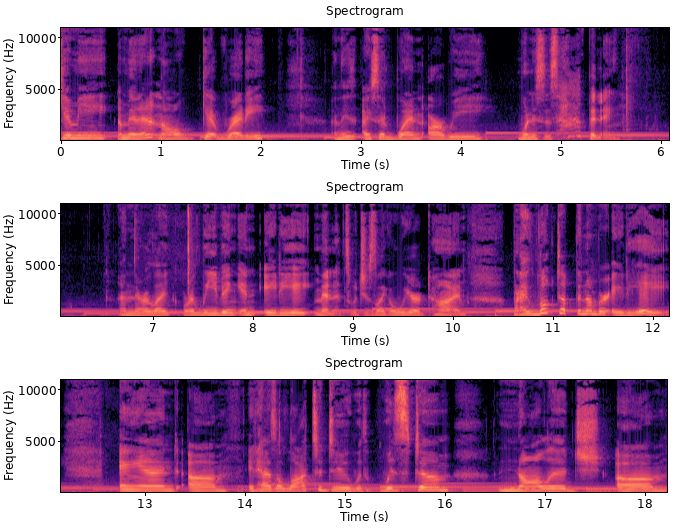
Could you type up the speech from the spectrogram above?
give me a minute and I'll get ready. And they, I said, when are we, when is this happening? And they're like, we're leaving in 88 minutes, which is like a weird time. But I looked up the number 88 and um, it has a lot to do with wisdom, knowledge, um,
